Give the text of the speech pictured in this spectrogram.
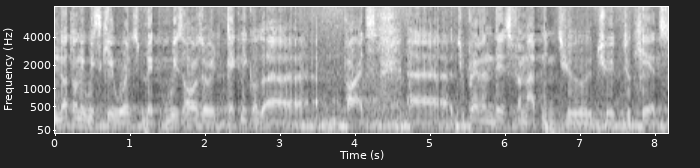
not only with keywords but with other technical parts to prevent this from happening to, to, to kids.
